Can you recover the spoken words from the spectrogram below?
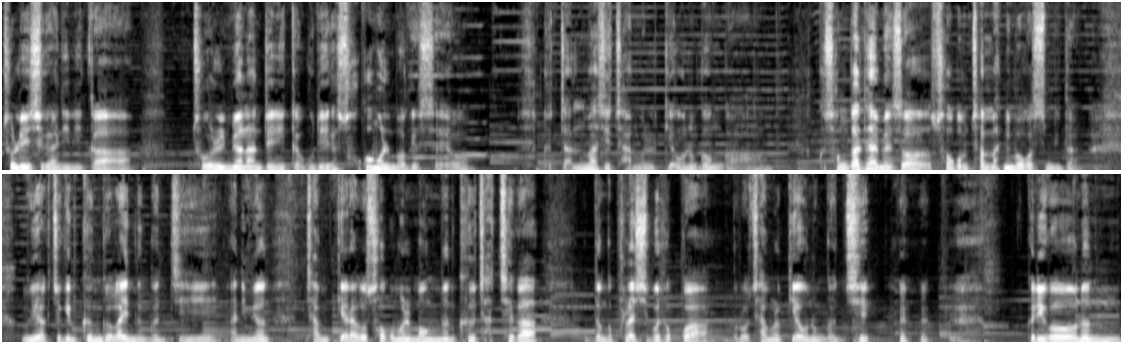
졸릴 시간이니까 졸면 안 되니까 우리에게 소금을 먹였어요. 그 짠맛이 잠을 깨우는 건가? 그 성가대 하면서 소금 참 많이 먹었습니다. 의학적인 근거가 있는 건지 아니면 잠 깨라고 소금을 먹는 그 자체가 어떤 그 플라시보 효과로 잠을 깨우는 건지 그리고는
